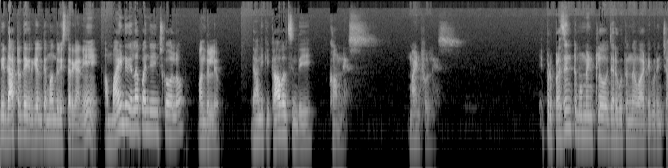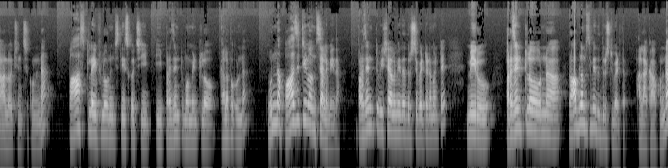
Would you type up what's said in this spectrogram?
మీరు డాక్టర్ దగ్గరికి వెళ్తే మందులు ఇస్తారు కానీ ఆ మైండ్ని ఎలా పని చేయించుకోవాలో మందులు లేవు. దానికి కావాల్సింది కామ్నెస్ మైండ్ఫుల్నెస్. ఇప్పుడు ప్రజెంట్ మూమెంట్లో జరుగుతున్న వాటి గురించి ఆలోచించకుండా పాస్ట్ లైఫ్లో నుంచి తీసుకొచ్చి ఈ ప్రజెంట్ మూమెంట్లో కలపకుండా ఉన్న పాజిటివ్ అంశాల మీద ప్రజెంట్ విషయాల మీద దృష్టి పెట్టడం అంటే మీరు ప్రజెంట్లో ఉన్న ప్రాబ్లమ్స్ మీద దృష్టి పెడతారు. అలా కాకుండా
